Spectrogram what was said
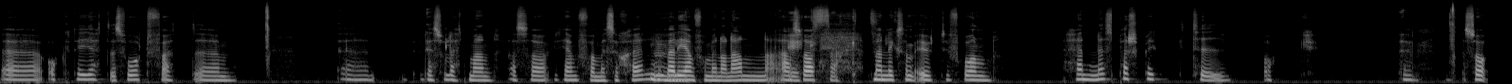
Eh, Och det är jättesvårt för att ehm, eh, det är så lätt man alltså, jämför med sig själv Mm. eller jämför med någon annan. Alltså, Exakt. men liksom utifrån hennes perspektiv och så...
